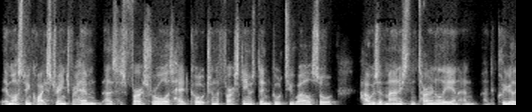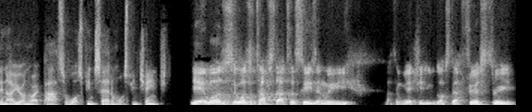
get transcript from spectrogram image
it must have been quite strange for him as his first role as head coach, and the first games didn't go too well. So how was it managed internally? And, and, and clearly now you're on the right path. So what's been said and what's been changed? Yeah, it was it was a tough start to the season. We I think we actually lost our first three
